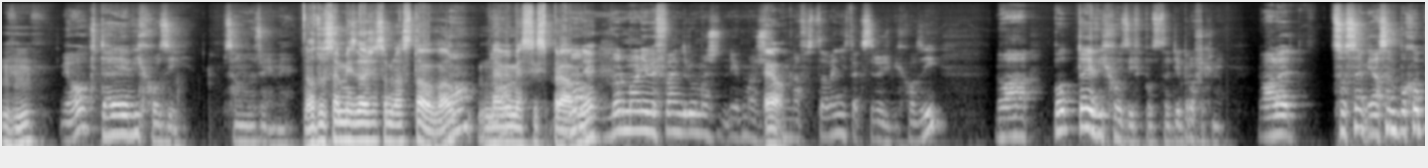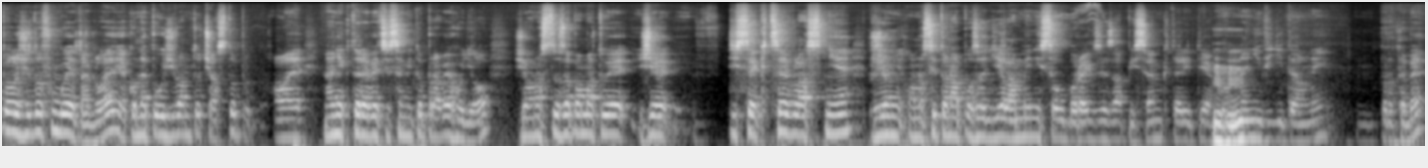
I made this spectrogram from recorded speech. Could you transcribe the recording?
Mhm. jo, které je výchozí, samozřejmě. No to se mi zdá, že jsem nastavoval. No, Nevím, no. jestli správně. No, normálně ve Finderu máš, jak máš Jo. nastavení, tak si dáš výchozí. No a po, to je výchozí v podstatě pro všechny. No ale co jsem, já jsem pochopil, že to funguje takhle, jako nepoužívám to často, ale na některé věci se mi to právě hodilo, že ono si to zapamatuje, že ty sekce vlastně, protože ono si to na pozadí dělá mini souborek se zapisem, který ty jako Mhm. mm-hmm. není viditelný pro tebe.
